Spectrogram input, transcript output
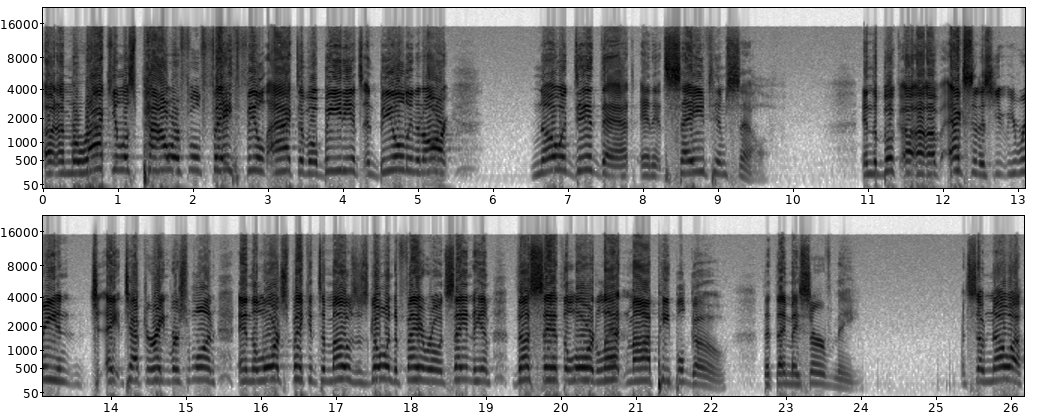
a, miraculous, powerful, faith filled act of obedience and building an ark, Noah did that and it saved himself. In the book uh, uh, of Exodus, you, read in chapter 8 and verse 1 and the lord spake unto moses going to pharaoh and saying to him thus saith the lord let my people go that they may serve me. And so noah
